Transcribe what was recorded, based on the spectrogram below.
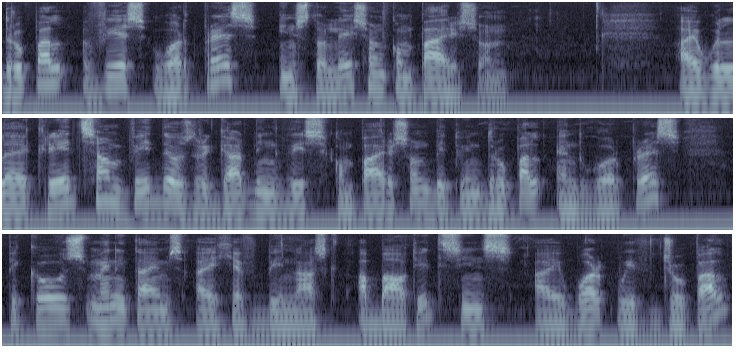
Drupal vs WordPress installation comparison. I will uh, create some videos regarding this comparison between Drupal and WordPress because many times I have been asked about it since I work with Drupal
